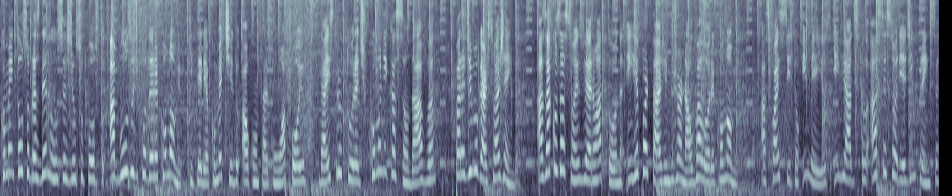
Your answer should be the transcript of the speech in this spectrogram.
comentou sobre as denúncias de um suposto abuso de poder econômico que teria cometido ao contar com o apoio da estrutura de comunicação da Avan para divulgar sua agenda. As acusações vieram à tona em reportagem do jornal Valor Econômico, as quais citam e-mails enviados pela assessoria de imprensa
